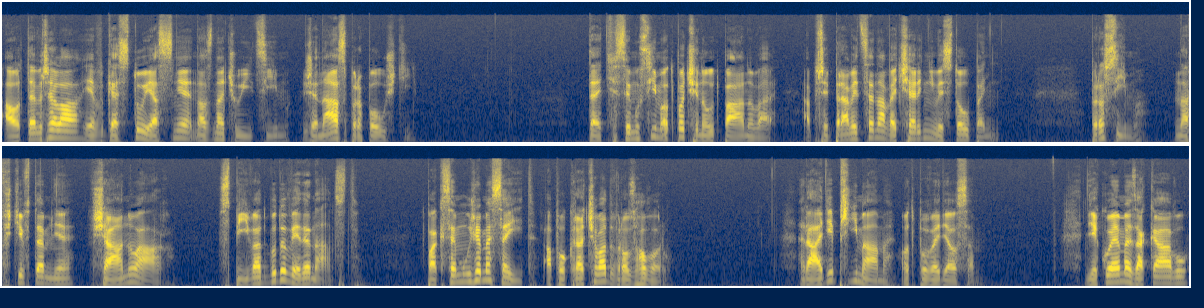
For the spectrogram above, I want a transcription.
a otevřela je v gestu jasně naznačujícím, že nás propouští. Teď si musím odpočinout, pánové, a připravit se na večerní vystoupení. Prosím, navštivte mě v Šánuár. Spívat budu v jedenáct. Pak se můžeme sejít a pokračovat v rozhovoru. Rádi přijímáme, odpověděl jsem. Děkujeme za kávu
